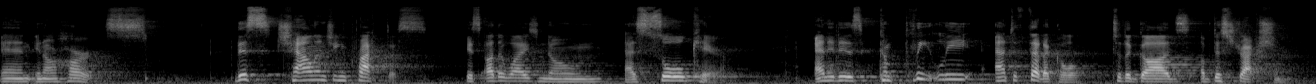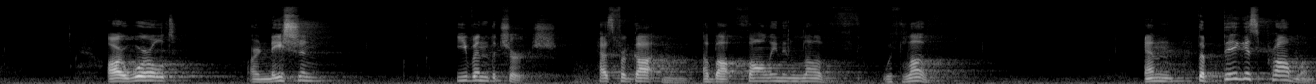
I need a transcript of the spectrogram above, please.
and in our hearts. This challenging practice is otherwise known as soul care, and it is completely antithetical to the gods of distraction. Our world, our nation, even the church has forgotten about falling in love with love. And the biggest problem,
